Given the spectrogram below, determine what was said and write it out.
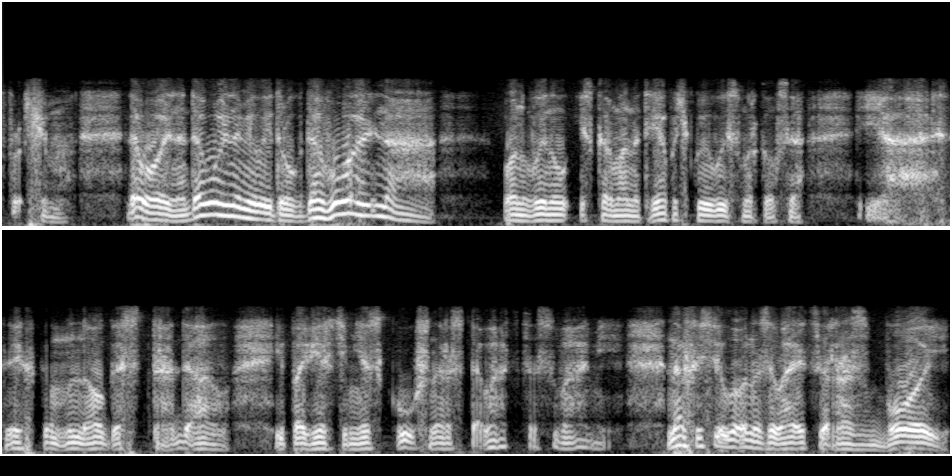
Впрочем, довольно, довольно, милый друг, довольно. Он вынул из кармана тряпочку и высморкался. «Я слишком много страдал, и, поверьте мне, скучно расставаться с вами. Наше село называется Разбой,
